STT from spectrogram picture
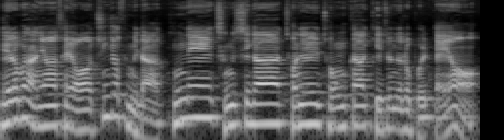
네, 여러분 안녕하세요. 충격수입니다. 국내 증시가 전일 종가 기준으로 볼 때요.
